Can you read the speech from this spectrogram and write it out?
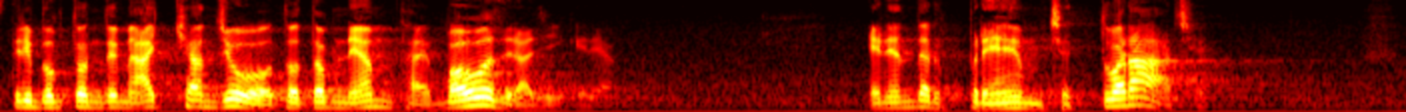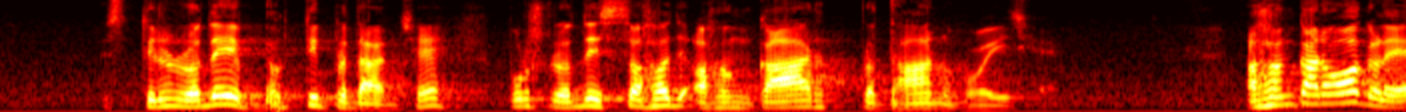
સ્ત્રી ભક્તોને તમે આખ્યાન જુઓ તો તમને એમ થાય, બહુ જ રાજી કર્યા. એની અંદર પ્રેમ છે, ત્વરા છે. સ્ત્રીનું હૃદય ભક્તિ પ્રધાન છે પુરુષ હૃદય સહજ અહંકાર પ્રધાન હોય છે. અહંકાર ઓગળે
